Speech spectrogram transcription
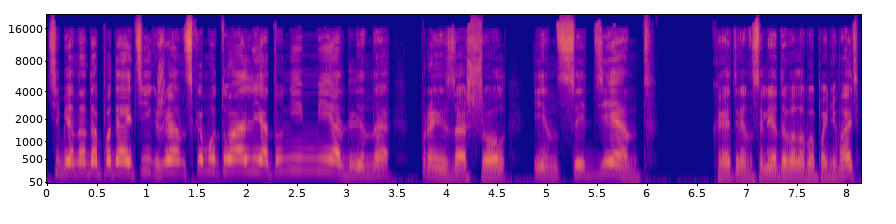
тебе надо подойти к женскому туалету немедленно. Произошел инцидент». Кэтрин следовало бы понимать,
